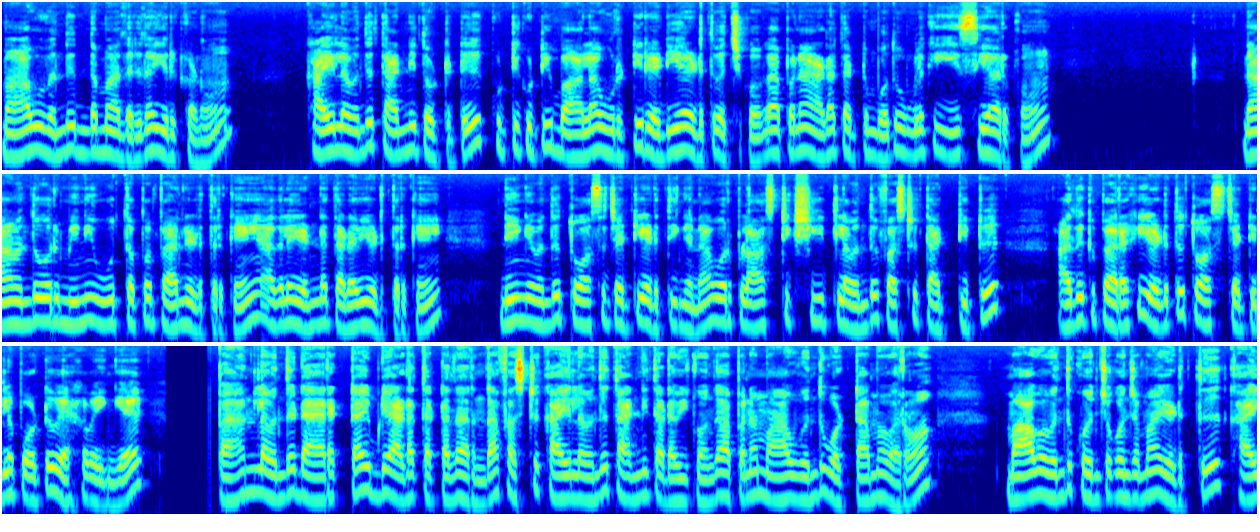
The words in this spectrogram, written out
மாவு வந்து இந்த மாதிரி தான் இருக்கணும். கையில் வந்து தண்ணி தொட்டுட்டு குட்டி குட்டி பாலாக உருட்டி ரெடியாக எடுத்து வச்சுக்கோங்க. அப்போனா அடை தட்டும்போது உங்களுக்கு ஈஸியாக இருக்கும். நான் வந்து ஒரு மினி ஊத்தப்பம் பேன் எடுத்திருக்கேன். அதில் எண்ணெய் தடவி எடுத்திருக்கேன். நீங்கள் வந்து தோசை சட்டி எடுத்திங்கன்னா ஒரு பிளாஸ்டிக் ஷீட்டில் வந்து ஃபஸ்ட்டு தட்டிட்டு அதுக்கு பிறகு எடுத்து தோசை சட்டியில் போட்டு வேக வைங்க. பேனில் வந்து டைரெக்டாக இப்படி அடத்தட்டதாக இருந்தால் ஃபஸ்ட்டு கையில் வந்து தண்ணி தடவிக்கோங்க. அப்போனா மாவு வந்து ஒட்டாமல் வரும். மாவை வந்து கொஞ்சம் கொஞ்சமாக எடுத்து கை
